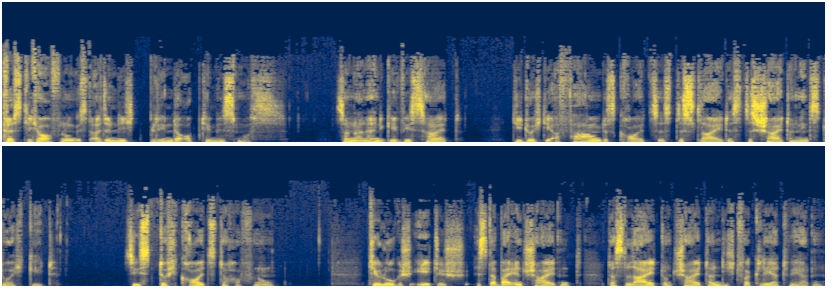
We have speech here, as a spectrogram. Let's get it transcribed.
Christliche Hoffnung ist also nicht blinder Optimismus, sondern eine Gewissheit, die durch die Erfahrung des Kreuzes, des Leides, des Scheiterns durchgeht. Sie ist durchkreuzte Hoffnung. Theologisch-ethisch ist dabei entscheidend, dass Leid und Scheitern nicht verklärt werden,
